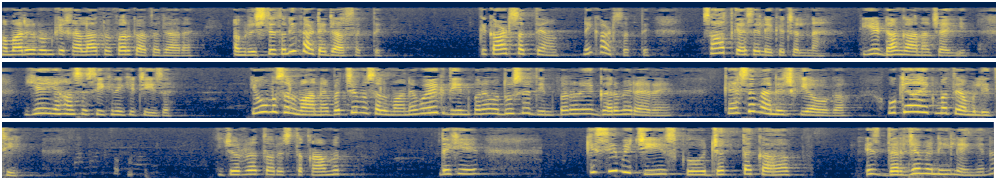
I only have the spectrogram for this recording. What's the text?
ہمارے اور ان کے خیالات میں فرق آتا جا رہا ہے۔ اب رشتے تو نہیں کاٹے جا سکتے۔ کہ کاٹ سکتے ہیں آپ؟ نہیں کاٹ سکتے۔ ساتھ کیسے لے کے چلنا ہے؟ یہ ڈھنگ آنا چاہیے۔ یہ یہاں سے سیکھنے کی چیز ہے۔ کہ وہ مسلمان ہے، بچے مسلمان ہیں، وہ ایک دین پر ہیں، وہ دوسرے دین پر اور ایک گھر میں رہ رہے ہیں۔ کیسے مینج کیا ہوگا؟ وہ کیا حکمت عملی تھی؟ جرت اور استقامت۔ دیکھیے، کسی بھی چیز کو جب تک آپ اس درجے میں نہیں لیں گے نا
